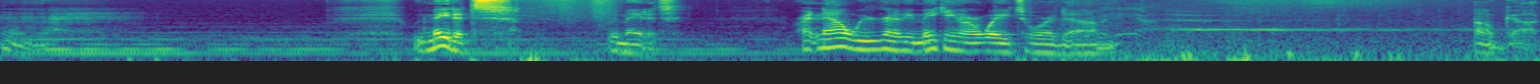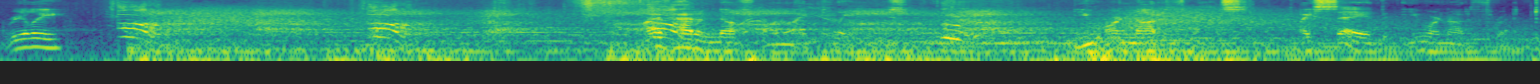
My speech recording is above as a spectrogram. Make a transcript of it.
Hmm. We made it. We made it. Right now, we're going to be making our way toward. Um... Oh God, really? I've had enough on my plate recently. You are not a threat. I said you are not a threat.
